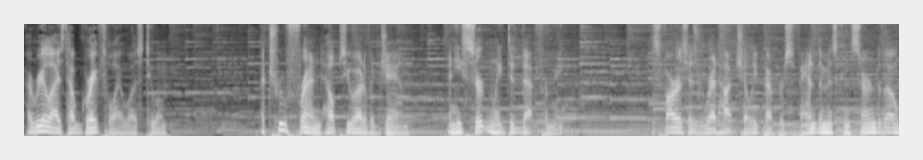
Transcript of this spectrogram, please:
I realized how grateful I was to him. A true friend helps you out of a jam, and he certainly did that for me. As far as his Red Hot Chili Peppers fandom is concerned, though,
